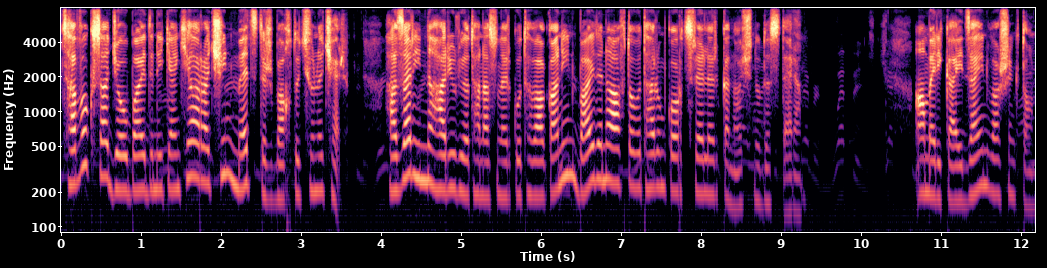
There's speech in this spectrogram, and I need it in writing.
Ցավոք սա Ջո Բայդենի կյանքի առաջին մեծ դժբախտությունը չէր։ 1972 թվականին Բայդենը ավտովթարում կորցրել էր կնոջն ու դստերը։ Ամերիկայի ձայն Վաշինգտոն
